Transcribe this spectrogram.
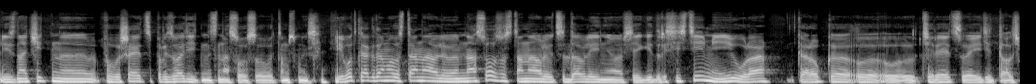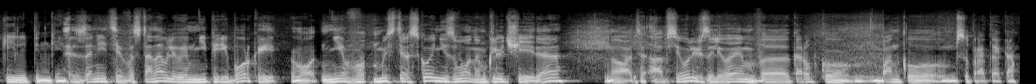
И значительно повышается производительность насоса в этом смысле. И вот когда мы восстанавливаем насос, восстанавливается давление во всей гидросистеме, и ура, коробка э, э, теряет свои эти толчки или пинки. Заметьте, восстанавливаем не переборкой, вот, не в мастерской, не звоном ключей, да, ну, вот, а всего лишь заливаем в коробку банку Супротека.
